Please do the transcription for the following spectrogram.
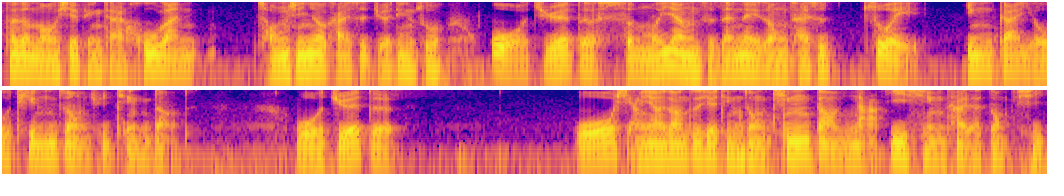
这个某一些平台忽然重新又开始决定说。我觉得什么样子的内容才是最应该由听众去听到的？我觉得我想要让这些听众听到哪一形态的东西？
